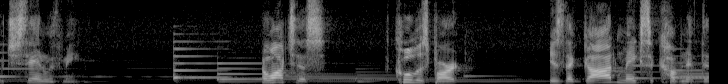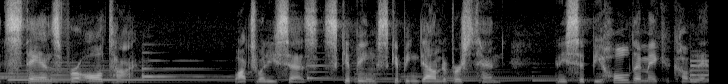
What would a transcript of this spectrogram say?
Would you stand with me? Now, watch this. The coolest part is that God makes a covenant that stands for all time. Watch what he says, skipping, skipping down to verse 10. And he said, Behold, I make a covenant.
